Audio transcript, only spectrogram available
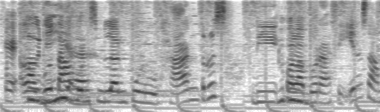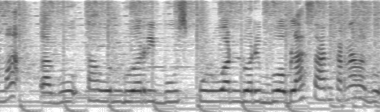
kayak Itu lagu dia. tahun 90-an terus dikolaborasiin sama lagu tahun 2010-an 2012-an karena lagu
